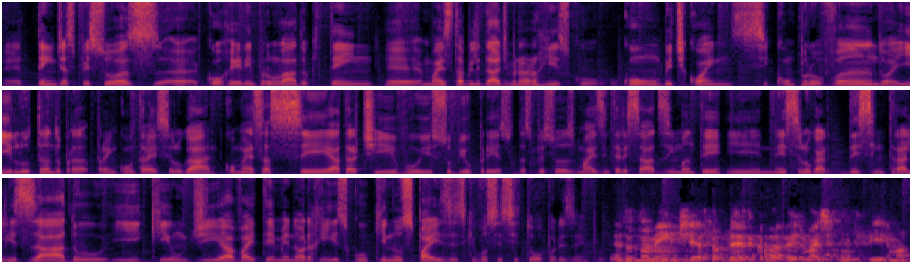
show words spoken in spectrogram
é, tende as pessoas é, correrem para um lado que tem é, mais estabilidade menor risco. Com o Bitcoin se comprovando aí, lutando para encontrar esse lugar, começa a ser atrativo e subir o preço das pessoas mais interessadas em manter nesse lugar descentralizado e que um dia vai ter menor risco que nos países que você citou, por exemplo. Exatamente, essa tese cada vez mais se confirma.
